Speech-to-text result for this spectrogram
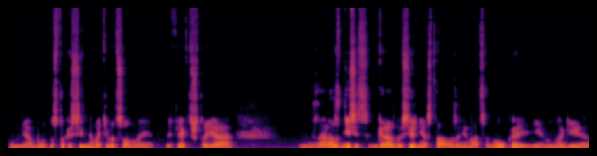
у меня был настолько сильный мотивационный эффект, что я, не знаю, раз в 10 гораздо усерднее стал заниматься наукой, и многие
